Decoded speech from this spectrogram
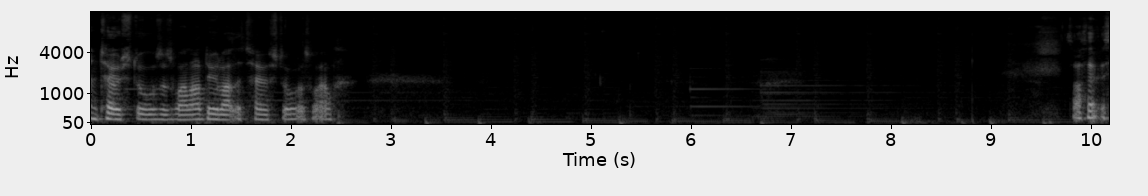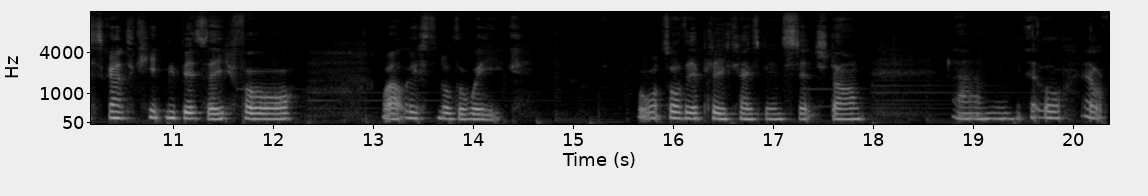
and toadstools as well. I do like the toadstool as well. So I think this is going to keep me busy for, well, at least another week. But once all the applique is being stitched on, um, it'll, it'll,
